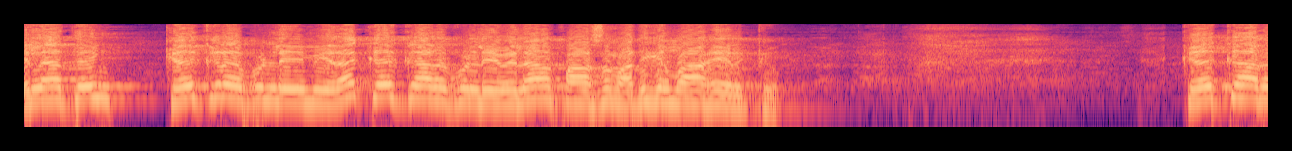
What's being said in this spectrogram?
எல்லாத்தையும் கேட்கிற பிள்ளை மீதா கேட்காத பிள்ளை மீதா பாசம் அதிகமாக இருக்கும். கேட்காத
